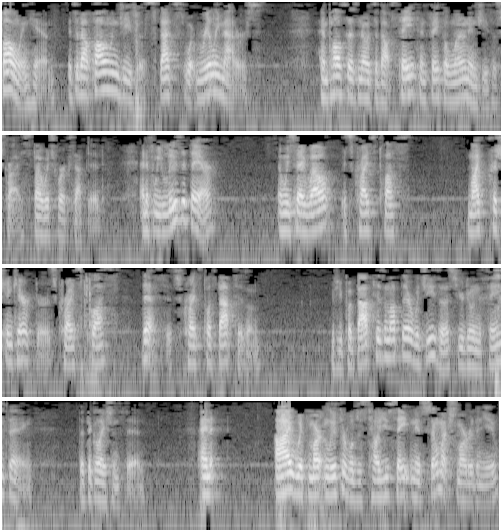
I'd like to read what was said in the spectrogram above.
following Him. It's about following Jesus. That's what really matters. And Paul says, no, it's about faith and faith alone in Jesus Christ by which we're accepted. And if we lose it there, and we say, well, it's Christ plus my Christian character, it's Christ plus this. It's Christ plus baptism. If you put baptism up there with Jesus, you're doing the same thing that the Galatians did. And I, with Martin Luther, will just tell you Satan is so much smarter than you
